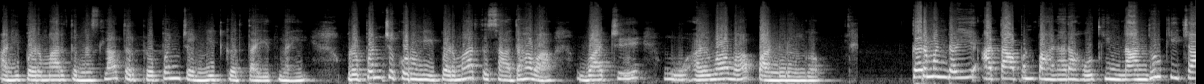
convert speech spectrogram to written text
आणि परमार्थ नसला तर प्रपंच नीट करता येत नाही. प्रपंच करूनही परमार्थ साधावा वाचे अळवावा पांडुरंग. तर मंडळी आता आपण पाहणार आहोत की नांदुरकीच्या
